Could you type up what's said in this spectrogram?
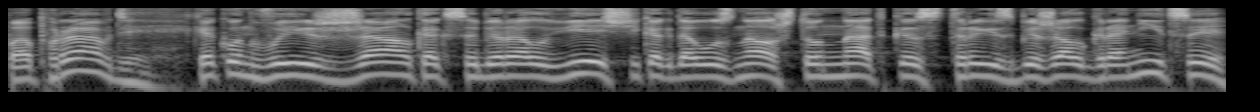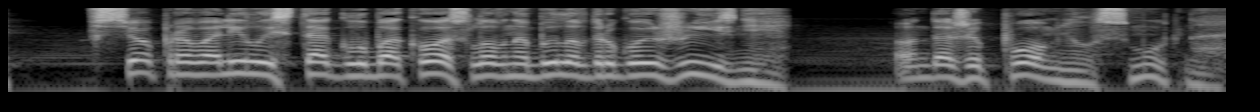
По правде, как он выезжал, как собирал вещи, когда узнал, что над костры сбежал границы, все провалилось так глубоко, словно было в другой жизни. Он даже помнил смутно.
